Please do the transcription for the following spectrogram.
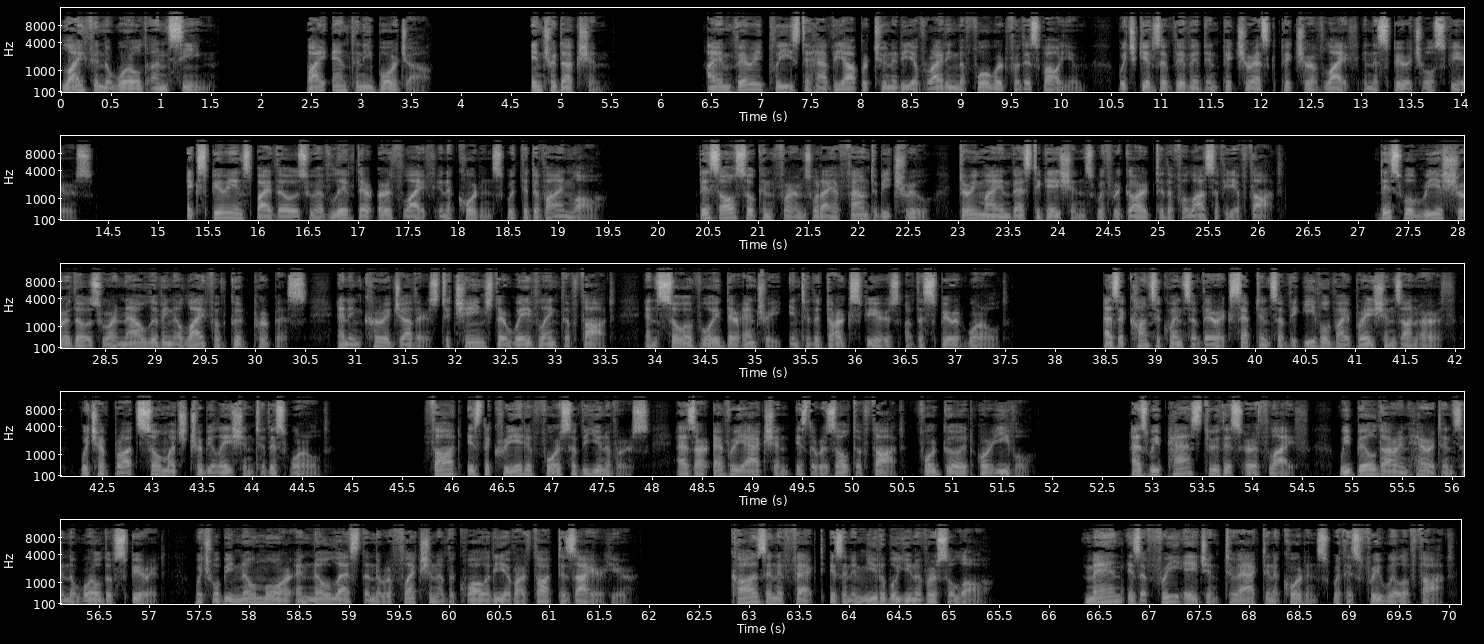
Life in the World Unseen. By Anthony Borgia. Introduction. I am very pleased to have the opportunity of writing the foreword for this volume, which gives a vivid and picturesque picture of life in the spiritual spheres. Experienced by those who have lived their earth life in accordance with the divine law. This also confirms what I have found to be true, during my investigations with regard to the philosophy of thought. This will reassure those who are now living a life of good purpose, and encourage others to change their wavelength of thought, and so avoid their entry into the dark spheres of the spirit world. As a consequence of their acceptance of the evil vibrations on earth, which have brought so much tribulation to this world. Thought is the creative force of the universe, as our every action is the result of thought, for good or evil. As we pass through this earth life, we build our inheritance in the world of spirit, which will be no more and no less than the reflection of the quality of our thought desire here. Cause and effect is an immutable universal law. Man is a free agent to act in accordance with his free will of thought.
